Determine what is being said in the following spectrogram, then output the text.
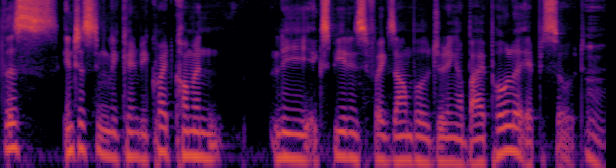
this, interestingly, can be quite commonly experienced, for example, during a bipolar episode. Mm.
